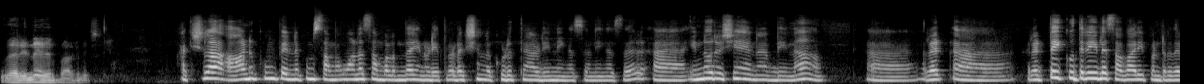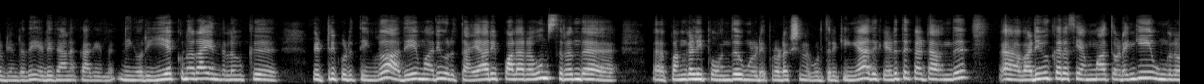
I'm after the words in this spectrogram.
வேற என்ன எதிர்பார்க்குறீங்க ஆக்சுவலாக ஆணுக்கும் பெண்ணுக்கும் சமமான சம்பளம் தான் என்னுடைய ப்ரொடக்ஷனில் கொடுத்தேன் அப்படின்னு நீங்கள் சொன்னீங்க சார் இன்னொரு விஷயம் என்ன அப்படின்னா ரெட்டை குதிரையில் சவாரி பண்ணுறது அப்படின்றது எளிதான காரியம் இல்லை நீங்கள் ஒரு இயக்குனராக எந்த அளவுக்கு வெற்றி கொடுத்தீங்களோ அதே மாதிரி ஒரு தயாரிப்பாளராகவும் சிறந்த பங்களிப்பை வந்து உங்களுடைய ப்ரொடக்ஷனில் கொடுத்துருக்கீங்க. அதுக்கு எடுத்துக்காட்டாக வந்து வடிவுக்கரசி அம்மா தொடங்கி உங்களை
